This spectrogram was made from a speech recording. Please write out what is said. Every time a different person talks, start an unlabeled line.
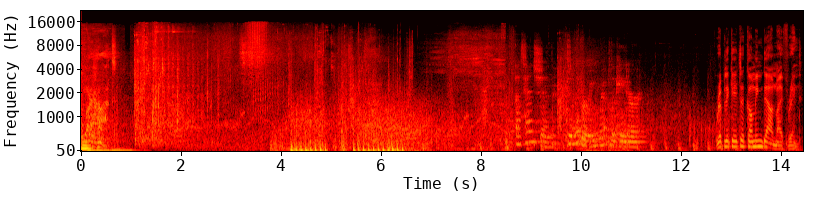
my heart.
Attention, delivering replicator.
Replicator coming down, my friend.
